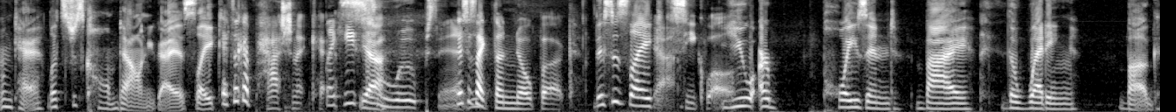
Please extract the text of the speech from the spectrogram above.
okay, let's just calm down, you guys. Like, It's like a passionate kiss. like he Yeah. swoops in. This is like the Notebook this is like Yeah. sequel. you are poisoned by the wedding bug.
